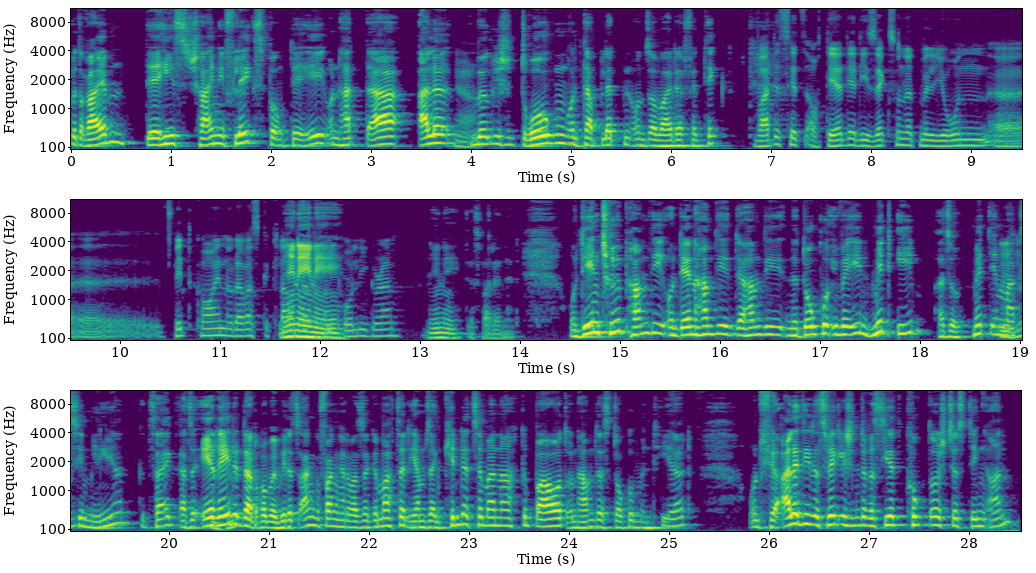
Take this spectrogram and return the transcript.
betreiben. Der hieß shinyflakes.de und hat da alle ja. möglichen Drogen und Tabletten und so weiter vertickt. War das jetzt auch der, der die 600 Millionen äh, Bitcoin oder was geklaut nee, nee, hat? Nee, Polygram? Nee, nee, das war der nicht. Und den Typ haben die, und den haben die, da haben die eine Doku über ihn, mit ihm, also mit dem mhm. Maximilian gezeigt. Also er mhm. redet darüber, wie das angefangen hat, was er gemacht hat. Die haben sein Kinderzimmer nachgebaut und haben das dokumentiert. Und für alle, die das wirklich interessiert, guckt euch das Ding an.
